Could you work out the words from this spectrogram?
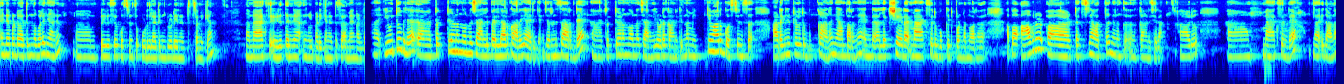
എന്നെ കൊണ്ട് പറ്റുന്നത് പോലെ ഞാനും പ്രീവിയസ് ഇയർ ക്വസ്റ്റ്യൻസ് കൂടുതലായിട്ട് ഇൻക്ലൂഡ് ചെയ്യാനായിട്ട് ശ്രമിക്കാം. മാത്സ് എഴുതി തന്നെ നിങ്ങൾ പഠിക്കാനായിട്ട് സമയം കണ്ട് യൂട്യൂബിൽ ട്രിക്ടേൺ എന്ന് പറഞ്ഞ ചാനൽ ഇപ്പോൾ എല്ലാവർക്കും അറിയാമായിരിക്കും ജെറിൻ സാറിന്റെ ട്രിക്ടേൺ എന്ന് പറഞ്ഞ ചാനലിലൂടെ കാണിക്കുന്ന മിക്കവാറും ക്വസ്റ്റ്യൻസ് അടങ്ങിയിട്ടുള്ളൊരു ബുക്കാണ് ഞാൻ പറഞ്ഞ എന്റെ ലക്ഷ്യയുടെ മാത്സ് ഒരു ബുക്ക് ഇരിപ്പുണ്ടെന്ന് പറഞ്ഞത്. അപ്പോൾ ആ ഒരു ടെക്സ്റ്റിനകത്ത് നിങ്ങൾക്ക് കാണിച്ചു തരാം. ആ ഒരു മാത്സിന്റെ ഇതാണ്.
